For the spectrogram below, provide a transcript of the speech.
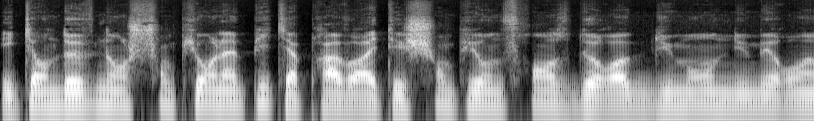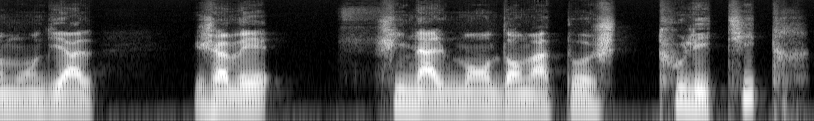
et qu'en devenant champion olympique, après avoir été champion de France, d'Europe, du monde, numéro un mondial, j'avais finalement dans ma poche tous les titres,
